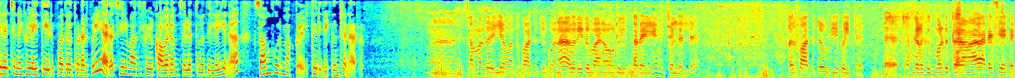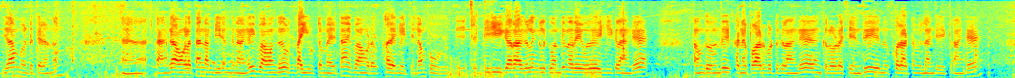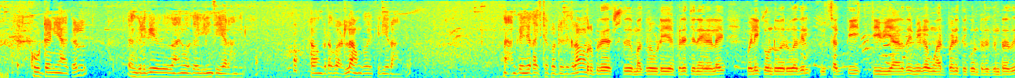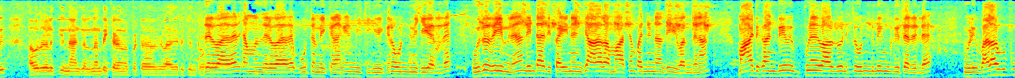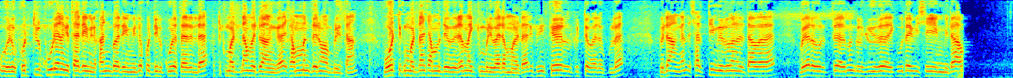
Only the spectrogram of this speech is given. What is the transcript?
பிரச்சினைகளை தீர்ப்பது தொடர்பில் அரசியல்வாதிகள் கவனம் செலுத்துவதில்லை என சம்பூர் மக்கள் தெரிவிக்கின்றனர். சம்பந்த ஐயா வந்து பார்த்துட்டு போனால் அவர் இதுமான ஒரு கதையும் சொல்லல. அவர் பார்த்துட்டு அப்படியே போயிட்டார். எங்களுக்கு மீட்டு தரணும் அரசியல் கட்சி தான் மீட்டு தரணும். நாங்கள் அவங்கள தான் நம்பி இருந்தனாங்க. இப்போ அவங்க கை விட்ட மாதிரி தான் இப்போ அவங்களோட கதை பேச்செல்லாம் போகுது. சக்தி ஜீவிகாராக்கள் எங்களுக்கு வந்து நிறைய உதவி செய்கிறாங்க அவங்க வந்து கண்ண பாடுபட்டுக்கிறாங்க எங்களோட சேர்ந்து இந்த போராட்டம் எல்லாம் செய்கிறாங்க கூட்டணியாக்கள் எங்களுக்கு அனுமதியும் செய்கிறாங்க அவங்களோட பாடல அவங்க தெரியுறாங்க. நாங்கள் கொஞ்சம் கஷ்டப்பட்டு இருக்கிறோம் ஒரு பிரதேசத்து மக்களுடைய பிரச்சனைகளை வெளிக்கொண்டு வருவதில் சக்தி டிவியானது மிகவும் அர்ப்பணித்துக் கொண்டிருக்கின்றது. அவர்களுக்கு நாங்கள் நன்றி கடமைப்பட்டவர்களாக இருக்கின்றோம். தருவார சம்பந்தருவார கூட்டம் வைக்கிறாங்க மீட்டிங் வைக்கிறோம் ஒன்றுமே செய்யறதில்ல. உதவியும் இல்லை. ரெண்டாயிரத்தி பதினஞ்சு ஆறாம் மாதம் பன்னெண்டாம் தேதி வந்த நான். மாடு கண்டு புனர்வாழ்வு ஒன்றுமே எங்களுக்கு தரல. இப்படி வளவு ஒரு கொட்டில் கூட எனக்கு தரையும் கண் பார்வையும் இல்லை கொட்டில் கூட தரல. வீட்டுக்கு மட்டும்தான் வருவாங்க. சம்மந்தரும் அப்படித்தான். ஓட்டுக்கு மட்டும்தான் சம்மந்தம் வர மைக்கும்படி வர மாட்டார். இப்படி தேர்கிட்ட கிட்ட வரக்குள்ள விடாங்க அந்த சக்தி நிறுவனத்தை தவிர வேற ஒருத்தர் எங்களுக்கு இது வரைக்கும் உதவி செய்யும் இல்லை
